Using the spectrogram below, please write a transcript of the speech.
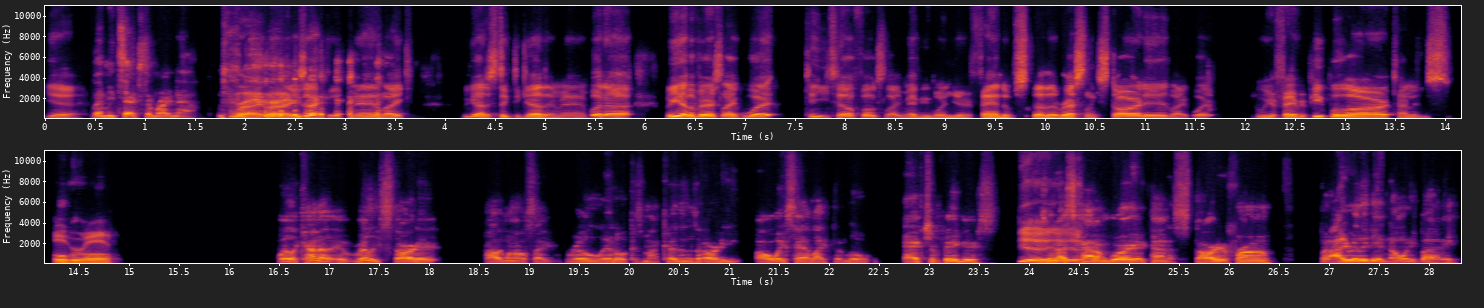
Yeah, Let me text him right now. right, right, exactly, man. Like we got to stick together, man. But uh, but yeah, Laverice, like, what can you tell folks, like maybe when your fandom of the wrestling started, like what who your favorite people are, kind of just overall. Well, it kind of it really started probably when I was like real little because my cousins already always had like the little action figures. Yeah, So yeah, that's yeah. kind of where it kind of started from. But I really didn't know anybody.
